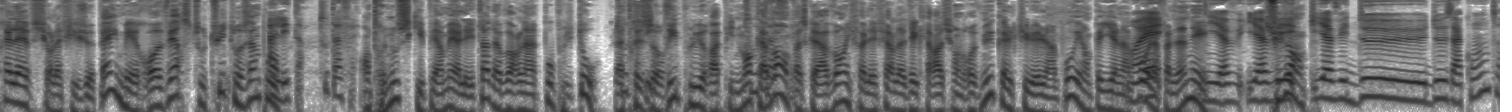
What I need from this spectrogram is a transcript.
prélève sur la fiche de paye, mais reverse tout de suite aux impôts. À l'État, tout à fait. Entre nous, ce qui permet à l'État d'avoir l'impôt plus tôt, la trésorerie plus rapidement qu'avant, parce qu'avant, il fallait faire la déclaration de revenus, calculer l'impôt et en payer l'impôt à la fin de l'année. Il y avait, il y avait, il y avait deux, deux acomptes,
